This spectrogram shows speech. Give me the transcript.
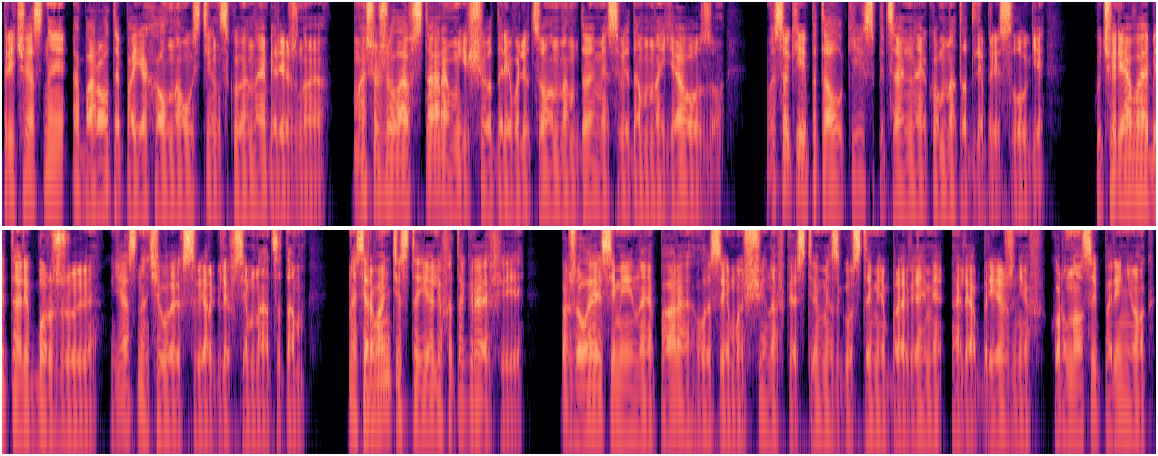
причастные обороты поехал на Устинскую набережную. Маша жила в старом, еще дореволюционном доме с видом на Яузу. Высокие потолки, специальная комната для прислуги. Кучерявы обитали буржуи, ясно, чего их свергли в семнадцатом. На серванте стояли фотографии. Пожилая семейная пара, лысый мужчина в костюме с густыми бровями а Брежнев, курносый паренек.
